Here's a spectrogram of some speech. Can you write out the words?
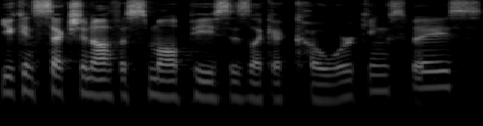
you can section off a small piece as like a co-working space.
